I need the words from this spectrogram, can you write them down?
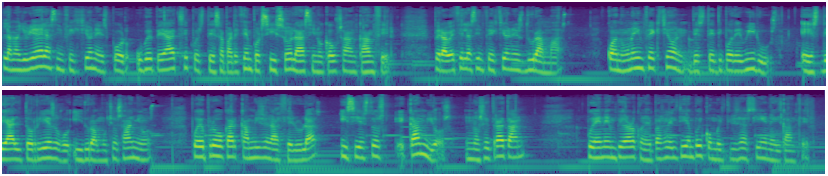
La mayoría de las infecciones por VPH pues desaparecen por sí solas y no causan cáncer, pero a veces las infecciones duran más. Cuando una infección de este tipo de virus es de alto riesgo y dura muchos años, puede provocar cambios en las células y si estos cambios no se tratan, pueden empeorar con el paso del tiempo y convertirse así en el cáncer.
